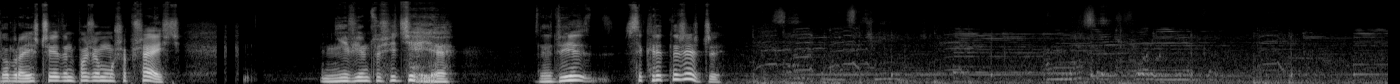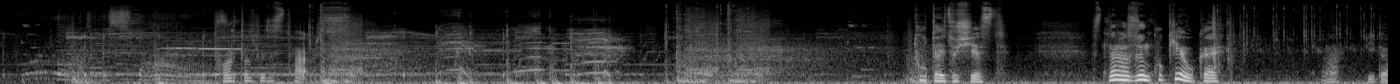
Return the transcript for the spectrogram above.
Dobra, jeszcze jeden poziom muszę przejść. Nie wiem, co się dzieje. Znajduję sekretne rzeczy. Portal to the stars. Tutaj coś jest. Znalazłem kukiełkę. A, i to.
